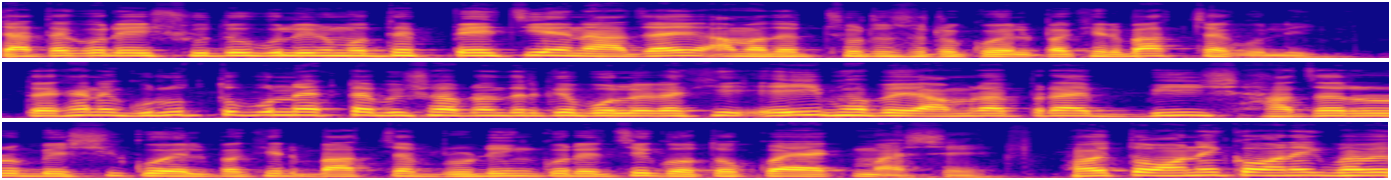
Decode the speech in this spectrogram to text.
যাতে করে এই সুতোগুলির মধ্যে পেঁচিয়ে না যায় আমাদের ছোট ছোট কোয়েল পাখির বাচ্চাগুলি। তো এখানে গুরুত্বপূর্ণ একটা বিষয় আপনাদেরকে বলে রাখি, এইভাবে আমরা প্রায় বিশ হাজারেরও বেশি কোয়েল পাখির বাচ্চা ব্রুডিং করেছি গত কয়েক মাসে। হয়তো অনেকে অনেকভাবে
